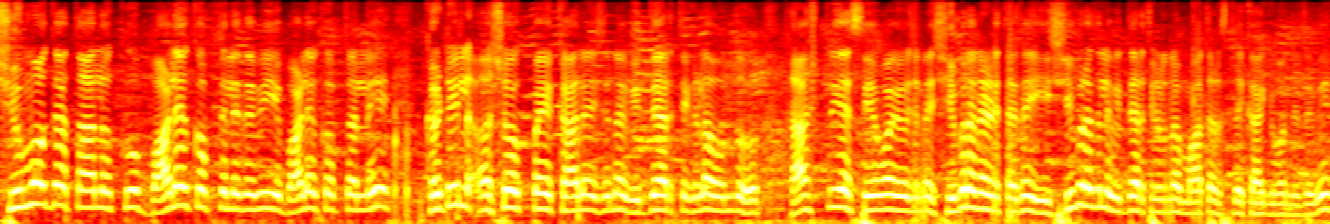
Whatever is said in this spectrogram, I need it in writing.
ಶಿವಮೊಗ್ಗ ತಾಲೂಕು ಬಾಳೆಕೊಪ್ಪದಲ್ಲಿದ್ದೀವಿ ಈ ಬಾಳೆಕೊಪ್ಪದಲ್ಲಿ ಕಟೀಲ್ ಅಶೋಕ್ ಪೈ ಕಾಲೇಜಿನ ವಿದ್ಯಾರ್ಥಿಗಳ ಒಂದು ರಾಷ್ಟ್ರೀಯ ಸೇವಾ ಯೋಜನೆ ಶಿಬಿರ ನಡೀತಾ ಇದೆ ಈ ಶಿಬಿರದಲ್ಲಿ ವಿದ್ಯಾರ್ಥಿಗಳನ್ನ ಮಾತಾಡಿಸ್ಲಿಕ್ಕಾಗಿ ಬಂದಿದ್ದೀವಿ.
